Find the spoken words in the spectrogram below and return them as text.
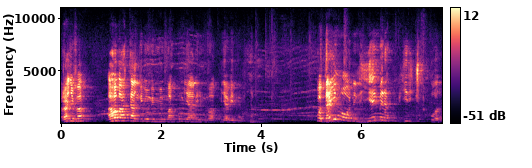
Uranyumva? Aho batanga ibihumbi makumyabiri makumyabiri na ngo dayimoni ntiyemera kubwira icyo ukora.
